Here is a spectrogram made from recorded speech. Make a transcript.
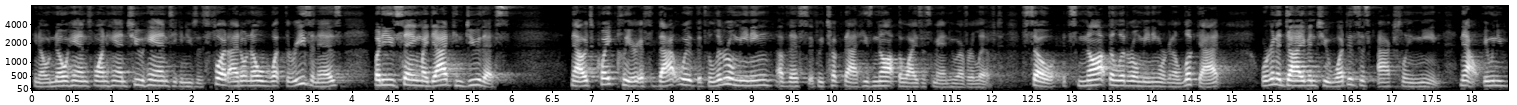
you know, no hands, one hand, two hands. He can use his foot. I don't know what the reason is, but he's saying, my dad can do this. Now, it's quite clear if that was, if the literal meaning of this, if we took that, he's not the wisest man who ever lived. So, it's not the literal meaning we're going to look at. We're going to dive into what does this actually mean. Now, when you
